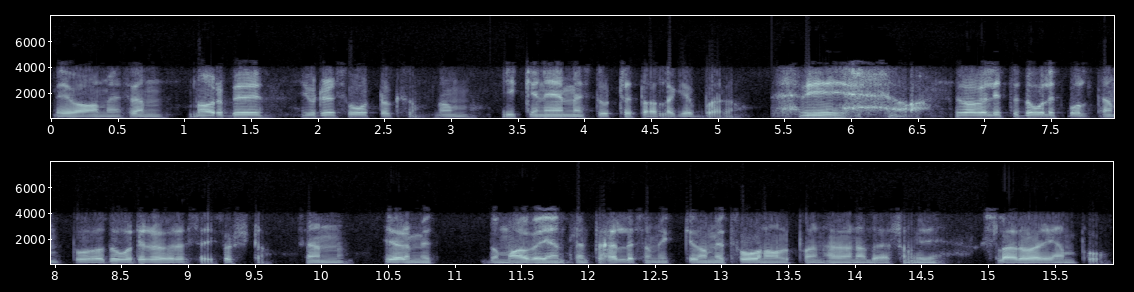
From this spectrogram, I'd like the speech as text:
vi var med. Sen Norrby gjorde det svårt också. De gick ner med i stort sett alla gubbar. Vi, ja, det var väl lite dåligt bolltempo och dålig rörelse i första. Sen gör de de har väl egentligen inte heller så mycket. De är 2-0 på en hörna där som vi slarvar igen på.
